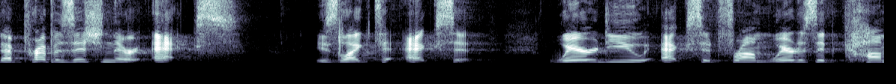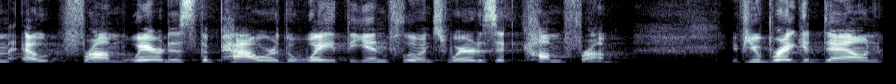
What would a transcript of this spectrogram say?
that preposition there, ex, is like to exit. Where do you exit from? Where does it come out from? Where does the power, the weight, the influence, where does it come from? If you break it down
